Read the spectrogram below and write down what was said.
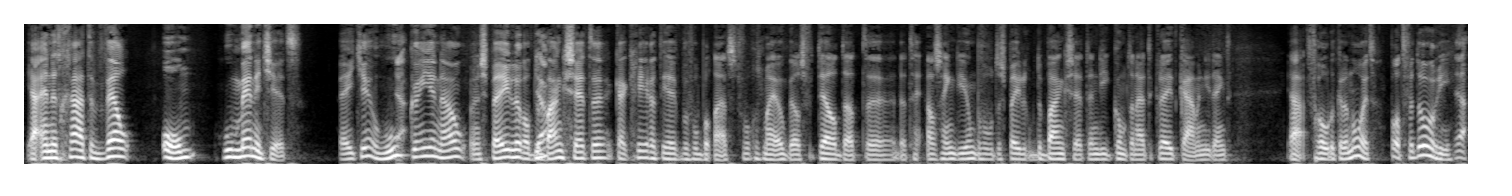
Ja, en het gaat er wel om, hoe manage je het? Weet je, hoe Ja. kun je nou een speler op de Ja. bank zetten? Kijk, Gerard die heeft bijvoorbeeld laatst volgens mij ook wel eens verteld dat, eh, dat als Henk de Jong bijvoorbeeld een speler op de bank zet en die komt dan uit de kleedkamer en die denkt, ja, vrolijker dan nooit. Potverdorie. Ja,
